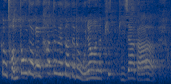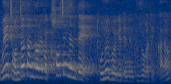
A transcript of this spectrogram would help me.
그럼 전통적인 카드 회사들을 운영하는 피- 비자가 왜 전자상거래가 커지는데 돈을 벌게 되는 구조가 될까요?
